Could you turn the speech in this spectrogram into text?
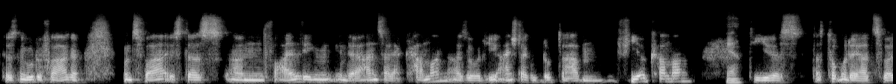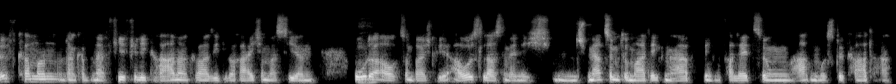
das ist eine gute Frage. Und zwar ist das ähm, vor allen Dingen in der Anzahl der Kammern. Also die Einsteigerprodukte haben vier Kammern. Ja. Die das, das Topmodell hat zwölf Kammern und dann kann man da vier filigraner quasi die Bereiche massieren oder mhm. auch zum Beispiel auslassen, wenn ich Schmerzsymptomatiken habe, wegen Verletzungen, harten Muskelkater,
